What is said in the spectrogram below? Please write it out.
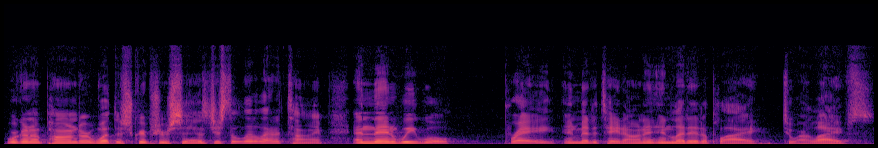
We're going to ponder what the scripture says just a little at a time, and then we will pray and meditate on it and let it apply to our lives.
